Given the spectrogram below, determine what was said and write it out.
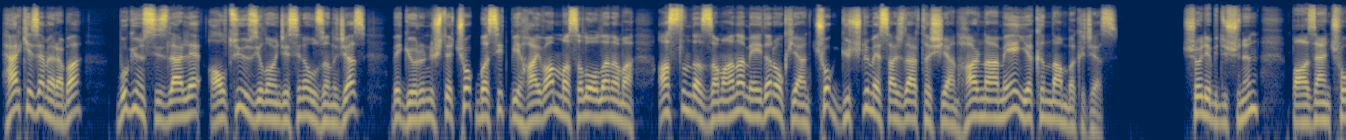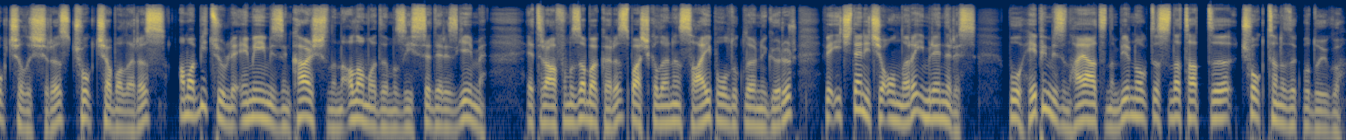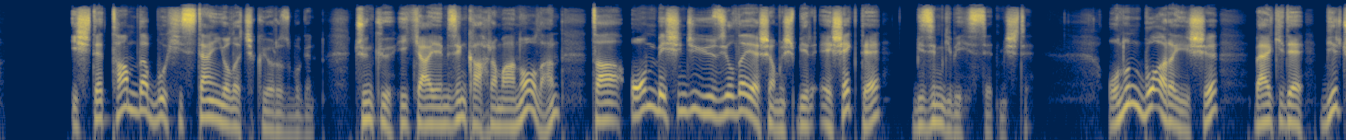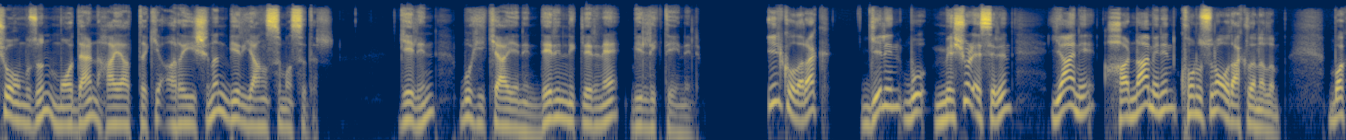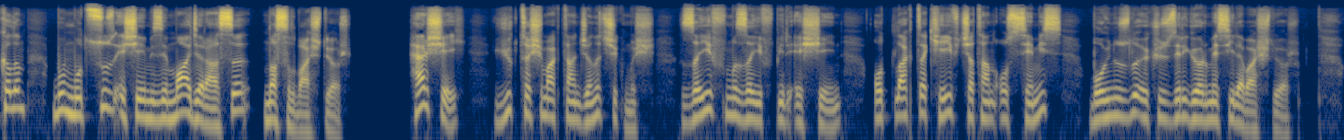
Herkese merhaba. Bugün sizlerle 600 yıl öncesine uzanacağız ve görünüşte çok basit bir hayvan masalı olan ama aslında zamana meydan okuyan çok güçlü mesajlar taşıyan Harname'ye yakından bakacağız. Şöyle bir düşünün, bazen çok çalışırız, çok çabalarız ama bir türlü emeğimizin karşılığını alamadığımızı hissederiz değil mi? Etrafımıza bakarız, başkalarının sahip olduklarını görür ve içten içe onlara imreniriz. Bu hepimizin hayatının bir noktasında tattığı çok tanıdık bu duygu. İşte tam da bu histen yola çıkıyoruz bugün. Çünkü hikayemizin kahramanı olan ta 15. yüzyılda yaşamış bir eşek de bizim gibi hissetmişti. Onun bu arayışı belki de birçoğumuzun modern hayattaki arayışının bir yansımasıdır. Gelin bu hikayenin derinliklerine birlikte inelim. İlk olarak gelin bu meşhur eserin yani Harname'nin konusuna odaklanalım. Bakalım bu mutsuz eşeğimizin macerası nasıl başlıyor? Her şey yük taşımaktan canı çıkmış, zayıf mı zayıf bir eşeğin otlakta keyif çatan o semis, boynuzlu öküzleri görmesiyle başlıyor.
